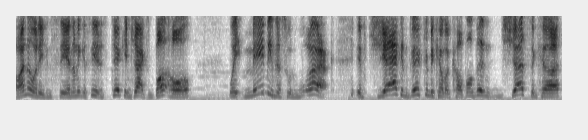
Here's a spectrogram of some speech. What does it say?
Oh, I know what he can see in him. He can see his dick in Jack's butthole. Wait, maybe this would work. If Jack and Victor become a couple, then Jessica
